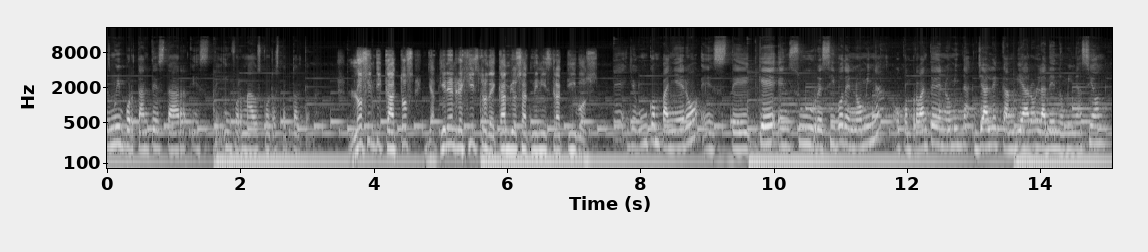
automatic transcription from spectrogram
es muy importante estar este, informados con respecto al tema. Los sindicatos ya tienen registro de cambios administrativos. Llegó un compañero este, que en su recibo de nómina o comprobante de nómina ya le cambiaron la denominación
